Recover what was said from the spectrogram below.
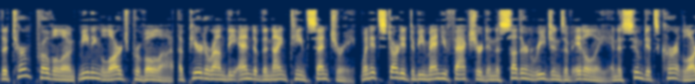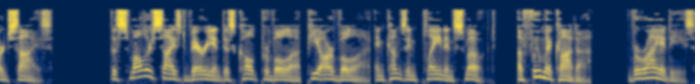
The term provolone meaning large provola appeared around the end of the 19th century, when it started to be manufactured in the southern regions of Italy and assumed its current large size. The smaller-sized variant is called Provola PR and comes in plain and smoked affumicata varieties.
